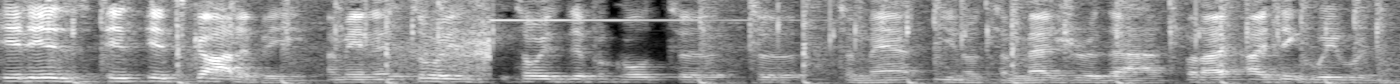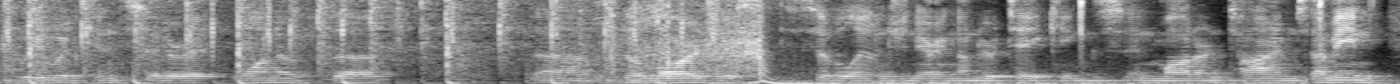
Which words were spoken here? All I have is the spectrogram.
it is. It, has got to be. I mean, it's always it's always difficult to to to man, you know to measure that. But I, I think we would we would consider it one of the uh, the largest civil engineering undertakings in modern times. I mean,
